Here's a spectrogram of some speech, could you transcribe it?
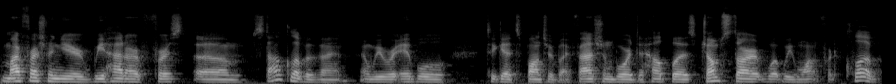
my freshman year, we had our first um, style club event, and we were able to get sponsored by Fashion Board to help us jumpstart what we want for the club.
